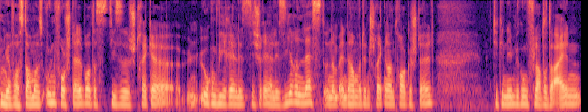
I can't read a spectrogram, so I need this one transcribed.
Und mir war es damals unvorstellbar, dass diese Strecke irgendwie realistisch realisieren lässt. Und am Ende haben wir den Streckenantrag gestellt die Genehmigung flatterte ein.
